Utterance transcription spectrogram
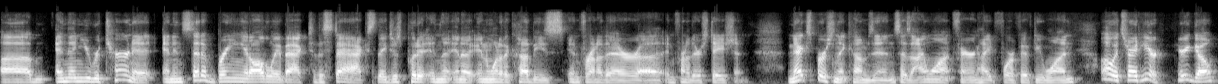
Um, and then you return it, and instead of bringing it all the way back to the stacks, they just put it in the in, a, in one of the cubbies in front of their uh, in front of their station. Next person that comes in says, "I want Fahrenheit 451." Oh, it's right here. Here you go.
